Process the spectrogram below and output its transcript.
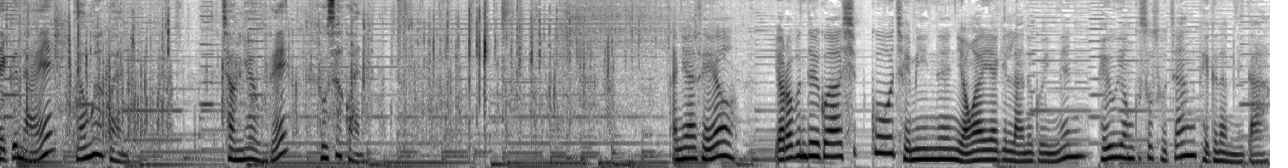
백은하의 영화관, 정여울의 도서관. 안녕하세요. 여러분들과 쉽고 재미있는 영화 이야기를 나누고 있는 배우연구소 소장 백은하입니다.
